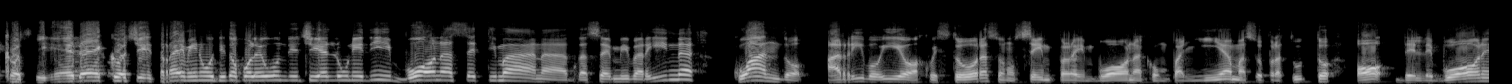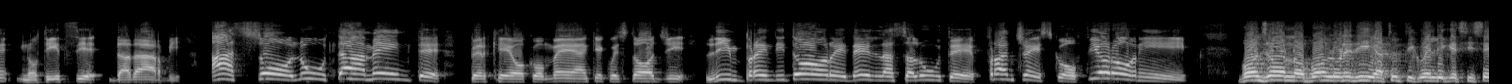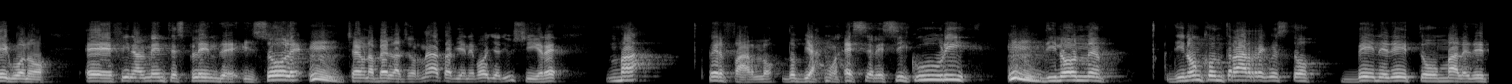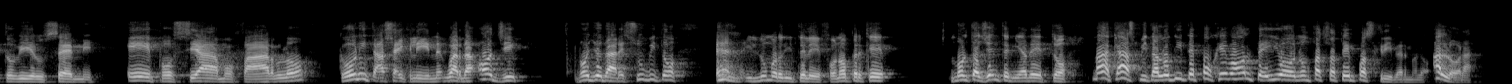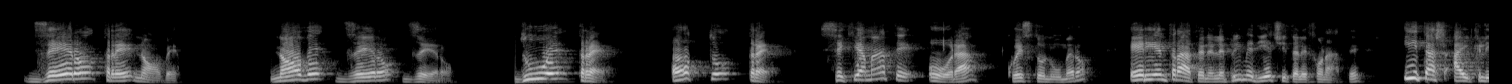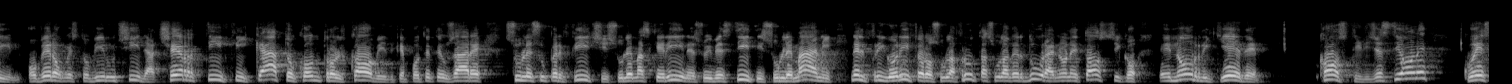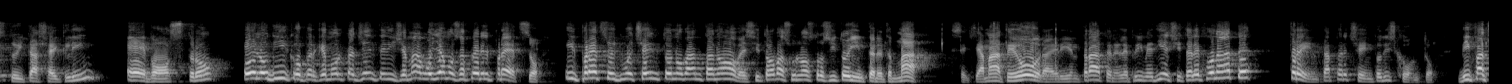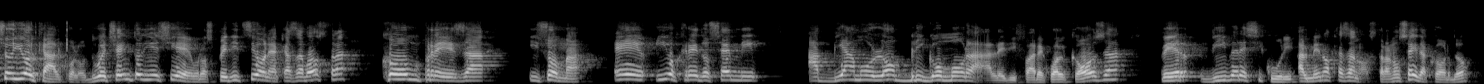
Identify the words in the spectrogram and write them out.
eccoci, ed eccoci, tre minuti dopo le 11 è lunedì, buona settimana da Sammy Varin. Quando arrivo io a quest'ora sono sempre in buona compagnia, ma soprattutto ho delle buone notizie da darvi. Assolutamente! Perché ho con me anche quest'oggi l'imprenditore della salute, Francesco Fioroni. Buongiorno, buon lunedì a tutti quelli che ci seguono. Eh, finalmente splende il sole, c'è una bella giornata, viene voglia di uscire, ma per farlo dobbiamo essere sicuri di non, di non contrarre questo benedetto o maledetto virus, Sammy, e possiamo farlo con i Tasha Clean. Guarda, oggi voglio dare subito il numero di telefono perché molta gente mi ha detto, ma caspita, lo dite poche volte io non faccio tempo a scrivermelo. Allora, 039 900 23 83. Se chiamate ora questo numero e rientrate nelle prime 10 telefonate, Itash iClean, ovvero questo virucida certificato contro il Covid che potete usare sulle superfici, sulle mascherine, sui vestiti, sulle mani, nel frigorifero, sulla frutta, sulla verdura e non è tossico e non richiede costi di gestione, questo Itash iClean è vostro e lo dico perché molta gente dice ma vogliamo sapere il prezzo. Il prezzo è 299, si trova sul nostro sito internet, ma se chiamate ora e rientrate nelle prime 10 telefonate 30% di sconto. Vi faccio io il calcolo, 210 euro, spedizione a casa vostra compresa. Insomma, e io credo, Sammy, abbiamo l'obbligo morale di fare qualcosa per vivere sicuri, almeno a casa nostra. Non sei d'accordo?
